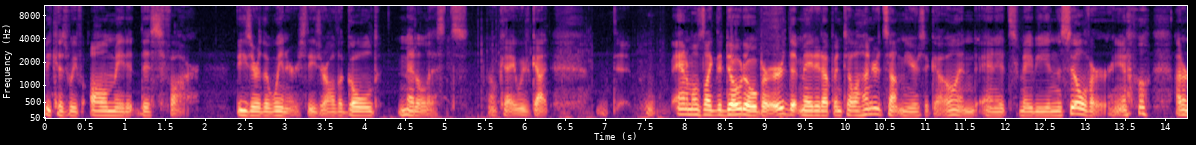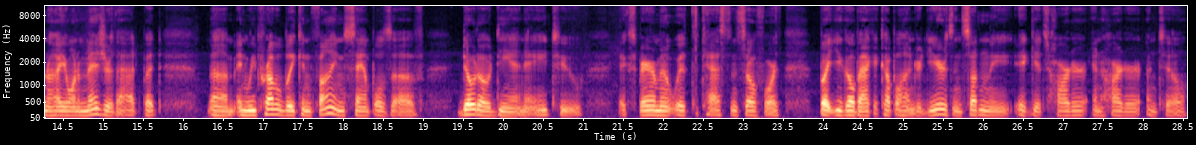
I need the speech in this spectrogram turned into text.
Because we've all made it this far. These are the winners. These are all the gold medalists. Okay, we've got animals like the dodo bird that made it up until a hundred something years ago, and and it's maybe in the silver. You know, I don't know how you want to measure that, but um, and we probably can find samples of dodo DNA to experiment with, to test, and so forth. But you go back a couple hundred years, and suddenly it gets harder and harder until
